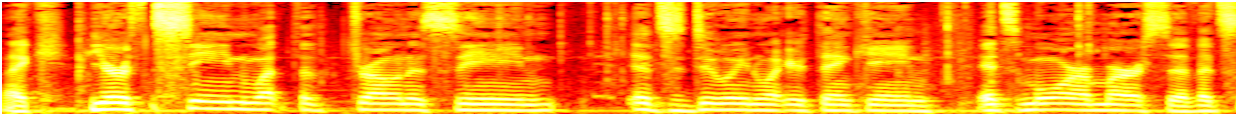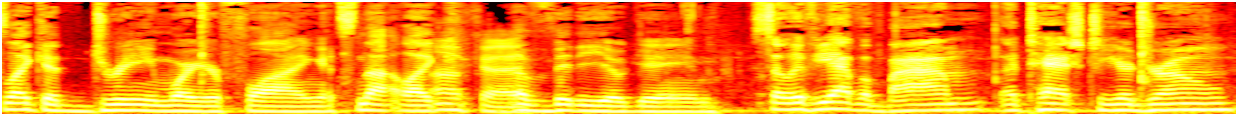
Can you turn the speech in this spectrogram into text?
Like you're seeing what the drone is seeing. It's doing what you're thinking. It's more immersive. It's like a dream where you're flying. It's not like Okay. a video game. So if you have a bomb attached to your drone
